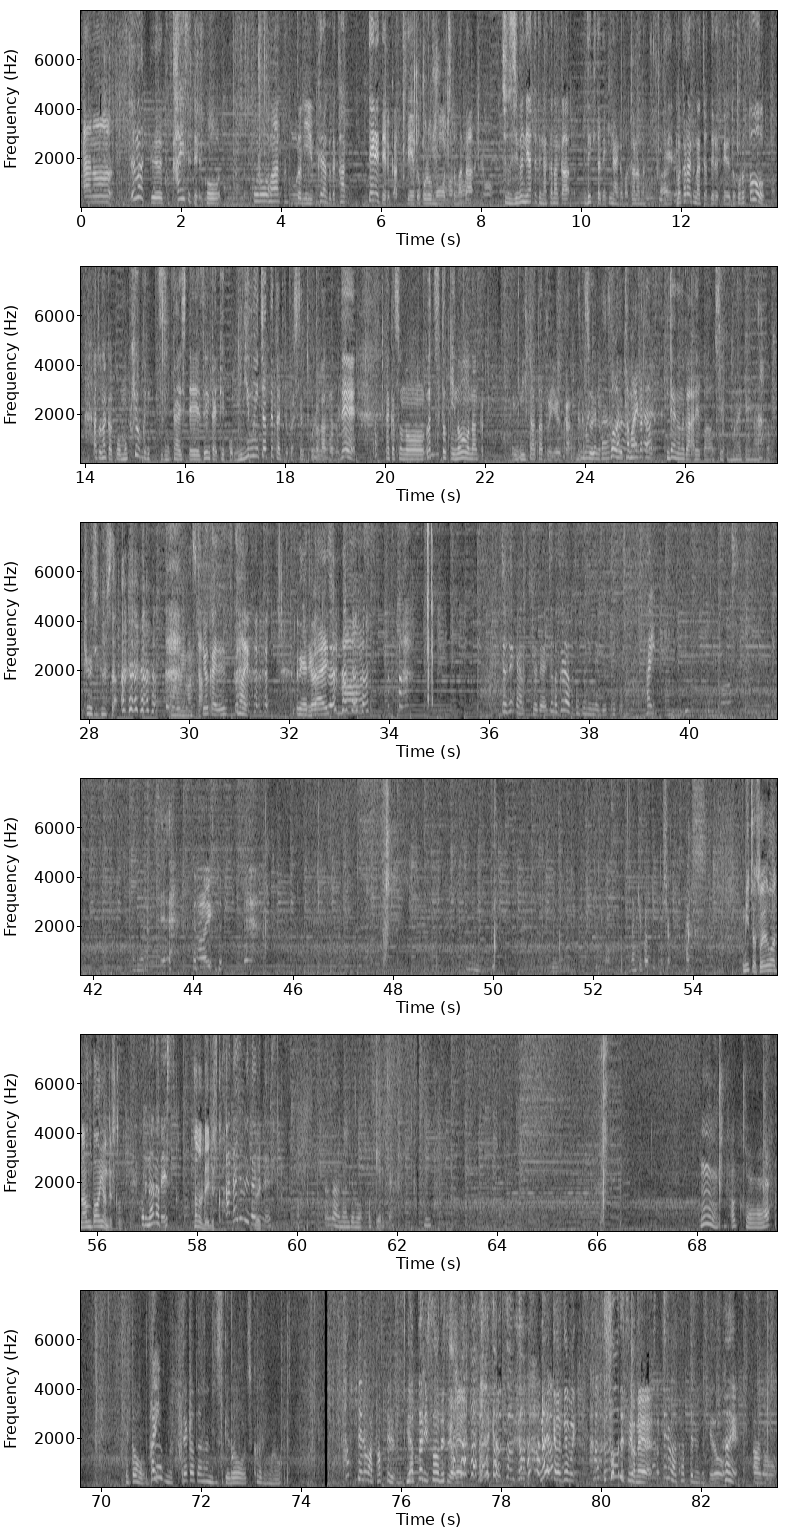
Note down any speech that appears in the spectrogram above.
あの、うまくこう返せてる、こう、フォローの後にクラブが立ってれてるかっていうところも、ちょっとまた、ちょっと自分でやっててなかなかできたできないが分からなくて、分からなくなっちゃってるっていうところと、あとなんかこう目標物に対して前回結構右向いちゃってたりとかしてるってことがあったので、なんかその打つ時のなんか見方というか、なんかそういうのそういう構え方はい。みたいなのがあれば教えてもらいたいなと今日しました。思いました。了解です。はい、お願いします。じゃあ前回の復習でちょっとクラブ縦にイメージ打っていきましょうか？はい。こんな感じではい。何球かっていきましょう。はい。みーちゃんそれは何番アイアンですか？これ7です。7でいいですか？あ大丈夫です大丈夫です、なんなら何でも OK みたいな。うん、オッケー。えっと、はい。クラブの立て方なんですけど、ちょっとクラブもらおう。立ってるは立ってる。やっぱりそうですよね。なんか、なんかでも、そうですよね。立ってるは立ってるんですけど、はい。あの、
